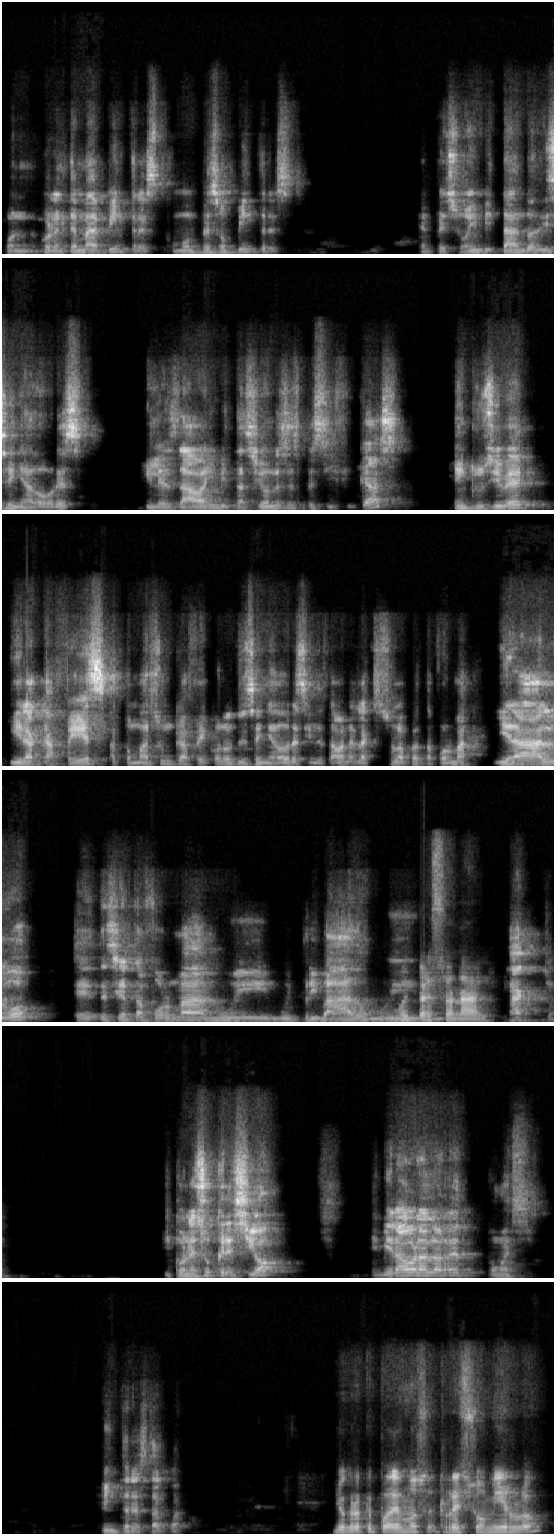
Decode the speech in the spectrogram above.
con, el tema de Pinterest, cómo empezó Pinterest. Empezó invitando a diseñadores y les daba invitaciones específicas inclusive ir a cafés, a tomarse un café con los diseñadores y les daban el acceso a la plataforma y era algo eh, de cierta forma muy, muy privado, muy, muy personal. Exacto. Y con eso creció. Y mira ahora la red, ¿cómo es? Pinterest tal cual. Yo creo que podemos resumirlo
